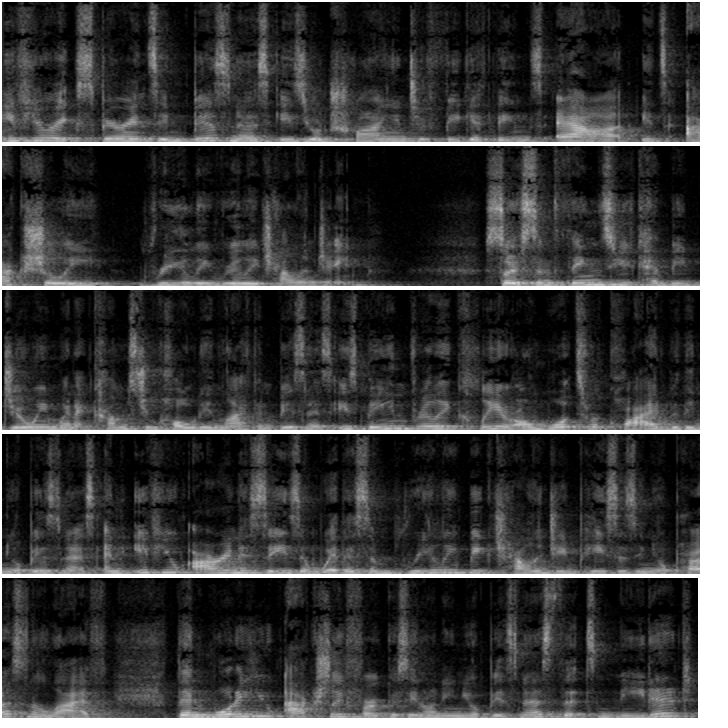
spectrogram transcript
if your experience in business is you're trying to figure things out, it's actually really, really challenging. So, some things you can be doing when it comes to holding life and business is being really clear on what's required within your business. And if you are in a season where there's some really big challenging pieces in your personal life, then what are you actually focusing on in your business that's needed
